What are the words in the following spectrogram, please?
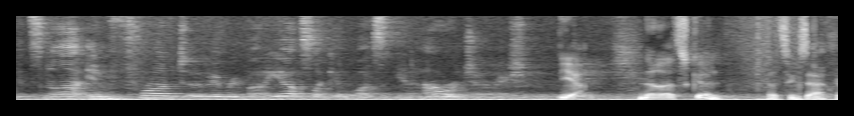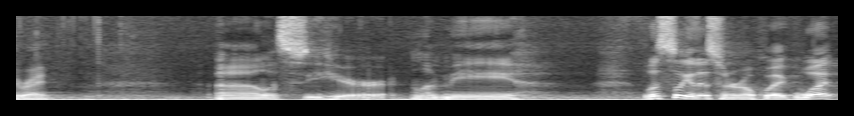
it's not in front of everybody else like it was in our generation. Yeah. No, that's good. That's exactly right. Uh, let's see here. Let me let's look at this one real quick. What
